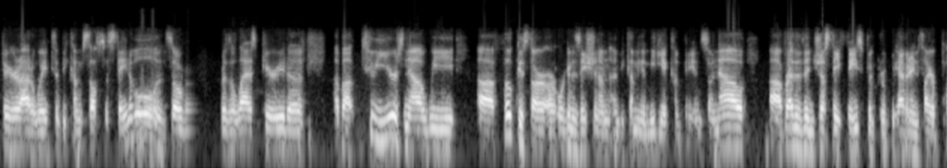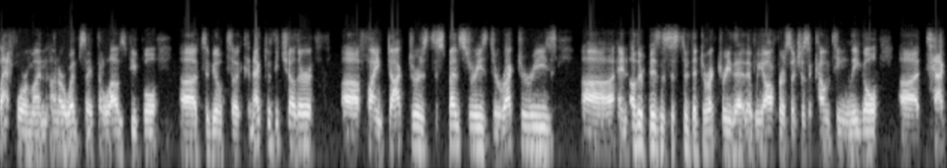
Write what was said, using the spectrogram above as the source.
figured out a way to become self-sustainable. And so, for the last period of about two years now, we uh, focused our, our organization on, on, becoming a media company. And so now, uh, rather than just a Facebook group, we have an entire platform on, on our website that allows people uh, to be able to connect with each other, uh, find doctors, dispensaries, directories, uh, and other businesses through the directory that, that we offer, such as accounting, legal, uh, tech,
